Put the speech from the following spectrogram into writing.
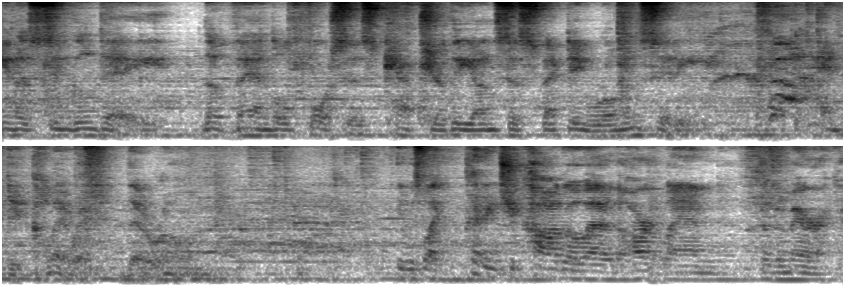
In a single day, the Vandal forces capture the unsuspecting Roman city and declare it their own. It was like cutting Chicago out of the heartland of America.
